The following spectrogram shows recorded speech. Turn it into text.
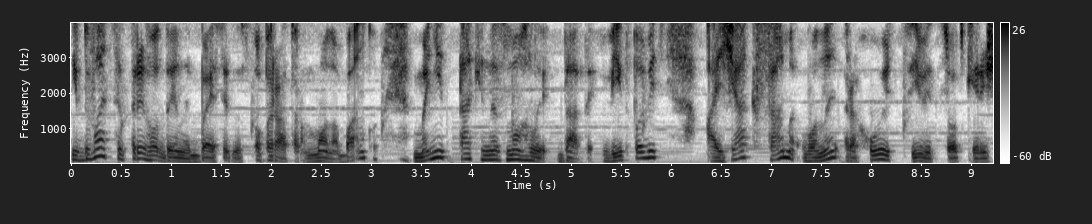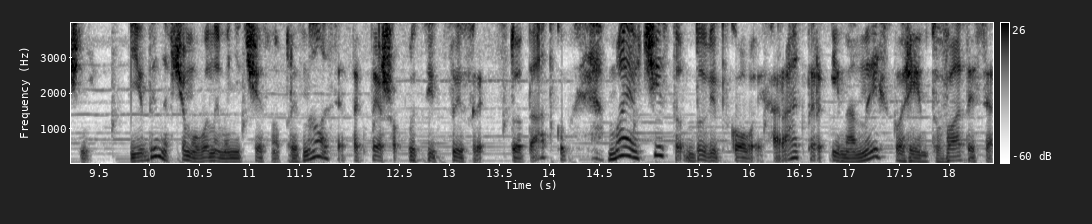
І 23 години бесіди з оператором монобанку мені так і не змогли дати відповідь, а як саме вони рахують ці відсотки річні. Єдине, в чому вони мені чесно призналися, так те, що оці цифри в додатку мають чисто довідковий характер, і на них орієнтуватися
